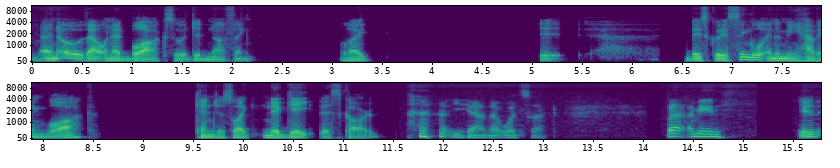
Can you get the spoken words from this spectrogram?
Mhm. And oh, that one had block, so it did nothing. Like it basically a single enemy having block can just like negate this card. yeah, that would suck. But I mean, It- in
